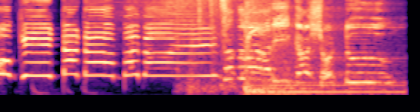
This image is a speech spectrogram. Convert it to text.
Okay tata bye bye Satwari का छोटू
